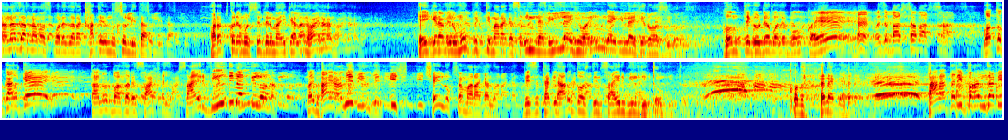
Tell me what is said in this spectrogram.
জানাজার নামাজ পড়ে, যারা খাটের মুসল্লি তার। হঠাৎ করে মসজিদের মাইক এলান হয় না? এই গ্রামের অমুক ব্যক্তি মারা গেছে। ইন্না লিল্লাহি ওয়া ইন্না ইলাইহি রাজিউন। ঘুম থেকে উঠে বলে বউ কয়ে হ্যাঁ ওই যে বাদশা বাদশা গতকালকে তানোর বাজারে চা খেলাম। চায়ের বিল দিবেন দিল না। কয় ভাই আমি বিল দিই। ইস, সেই লোকটা মারা গেল। বেঁচে থাকলে আরও দশ দিন চায়ের বিল দিত। কথা না তাড়াতাড়ি পাঞ্জাবি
